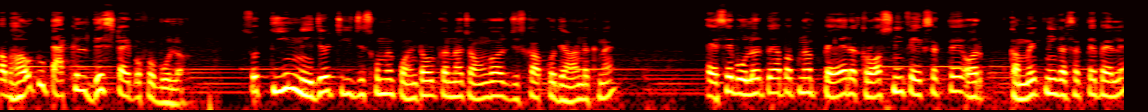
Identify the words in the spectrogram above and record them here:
अब how to tackle this type of a bowler so तीन मेजर चीज़ जिसको मैं पॉइंट आउट करना चाहूँगा और जिसका आपको ध्यान रखना है। ऐसे बॉलर पे आप अपना पैर अक्रॉस नहीं फेंक सकते और कमिट नहीं कर सकते पहले।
